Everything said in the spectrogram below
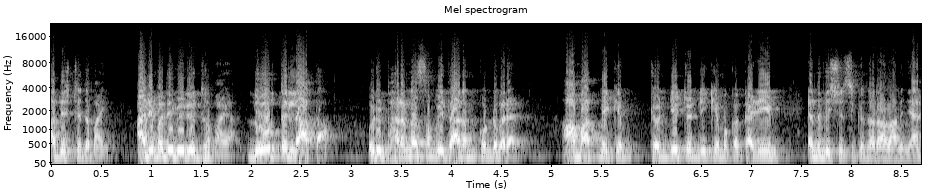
അധിഷ്ഠിതമായി അഴിമതി വിരുദ്ധമായ ദൂർത്തില്ലാത്ത ഒരു ഭരണ സംവിധാനം കൊണ്ടുവരാൻ ആം ആദ്മിക്കും ട്വന്റി ട്വന്റിക്കും ഒക്കെ കഴിയും എന്ന് വിശ്വസിക്കുന്ന ഒരാളാണ് ഞാൻ.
